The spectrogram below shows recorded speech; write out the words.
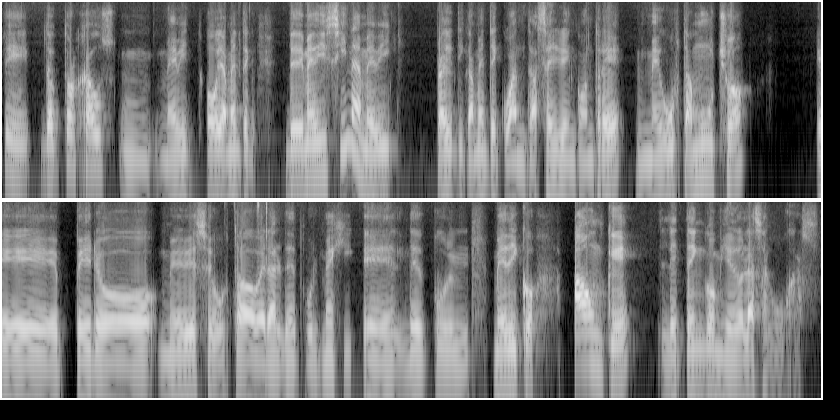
Sí, Doctor House mm, me vi, obviamente, de medicina me vi prácticamente cuanta serie encontré. Me gusta mucho. Eh, pero me hubiese gustado ver al Deadpool, médico, aunque le tengo miedo a las agujas.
